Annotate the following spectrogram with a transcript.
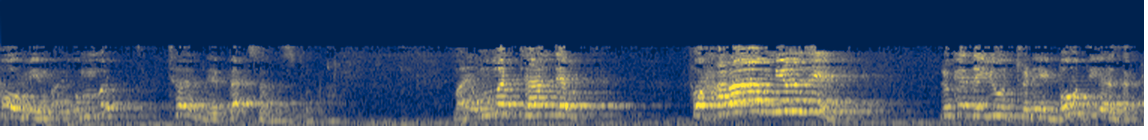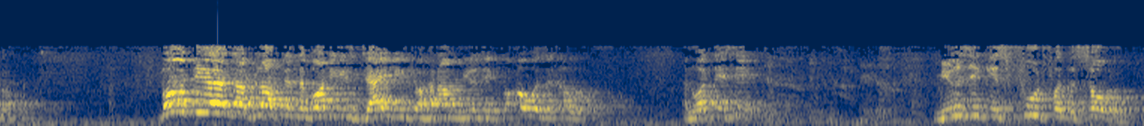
قَوْمِ My Ummah turned their backs on this Qur'an. My Ummah turned them for haram music. Look at the youth today, both ears are closed. Both ears are blocked and the body is diving to haram music for hours and hours. And what they say? Music is food for the soul.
